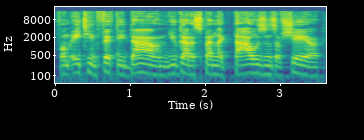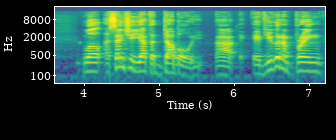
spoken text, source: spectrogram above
from 1850 down, you got to spend like thousands of share. Well, essentially, you have to double. Uh, if you're gonna bring,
